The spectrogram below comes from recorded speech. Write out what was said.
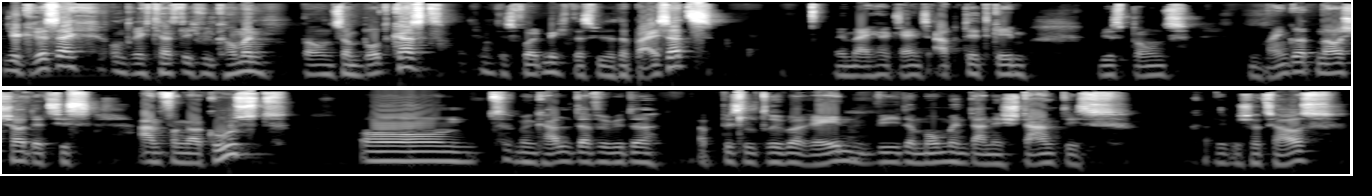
Ja, grüß euch und recht herzlich willkommen bei unserem Podcast. Und es freut mich, dass ihr wieder dabei seid. Wenn wir euch ein kleines Update geben, wie es bei uns im Weingarten ausschaut. Jetzt ist Anfang August und mit Karl darf wieder ein bisschen drüber reden, wie der momentane Stand ist. Karl, wie schaut's aus?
